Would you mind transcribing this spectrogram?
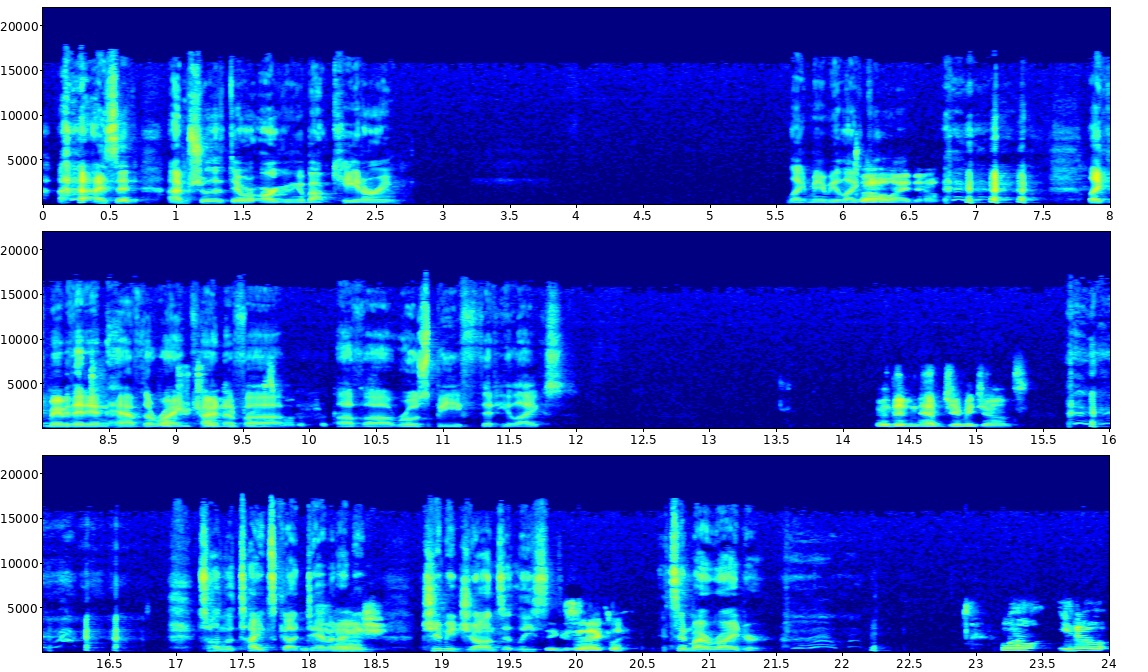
I said I'm sure that they were arguing about catering. Like maybe like Oh, I know. like maybe they didn't have the right kind of uh, of uh, roast beef that he likes. Or they didn't have Jimmy John's. It's on the tights, God damn it! I need Jimmy John's at least. Exactly. It's in my rider. Well, you know,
